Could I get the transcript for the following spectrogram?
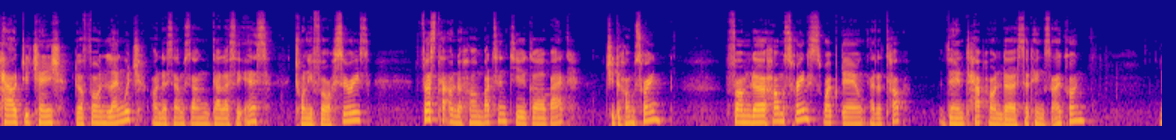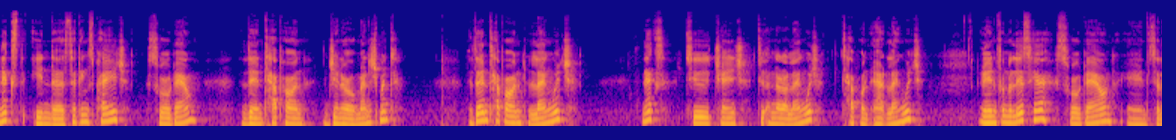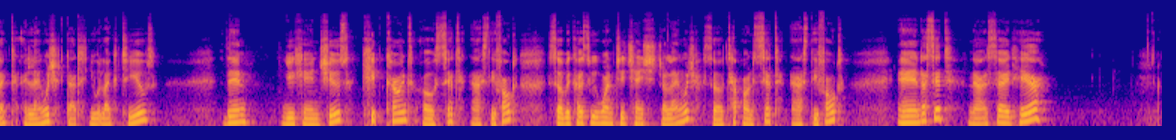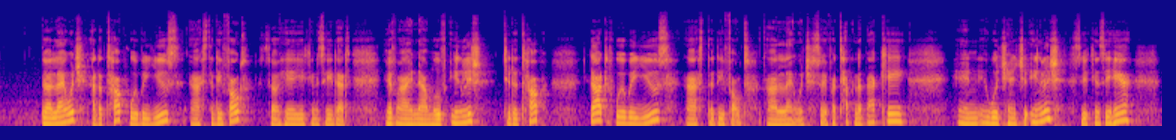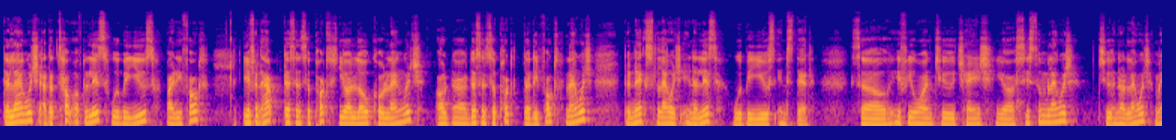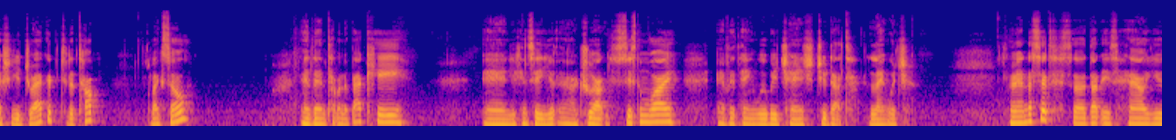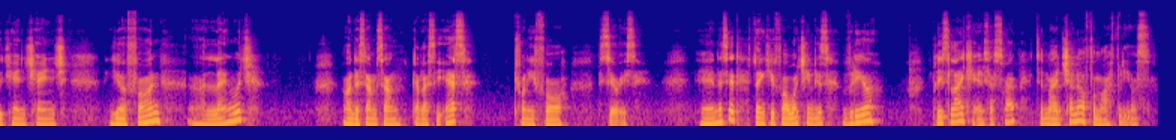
how to change the phone language on the Samsung Galaxy S24 series. First tap on the home button to go back to the home screen. From the home screen, swipe down at the top, then tap on the settings icon. Next, in the settings page, scroll down, then tap on general management. Then tap on language. Next, to change to another language, tap on add language. And from the list here, scroll down and select a language that you would like to use. Then you can choose keep current or set as default. So because we want to change the language, so tap on set as default. And that's it. Now it said here, the language at the top will be used as the default. So here you can see that if I now move English to the top, that will be used as the default uh, language. So if I tap on the back key and it will change to English. So you can see here, the language at the top of the list will be used by default. If an app doesn't support your local language or doesn't support the default language, the next language in the list will be used instead. So if you want to change your system language to another language, make sure you drag it to the top like so. And then tap on the back key and you can see uh, throughout system-wide everything will be changed to that language. And that's it. So that is how you can change your phone uh, language on the Samsung Galaxy S24 series. And that's it. Thank you for watching this video. Please like and subscribe to my channel for more videos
